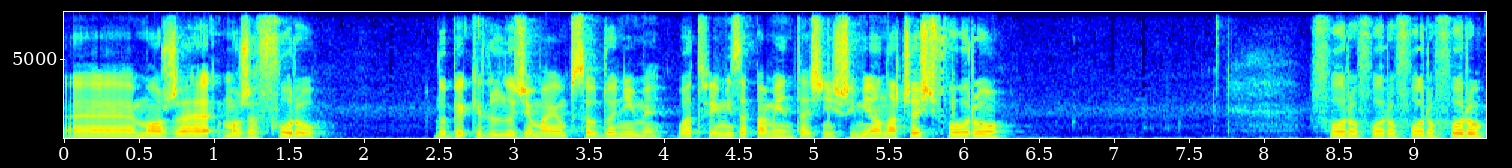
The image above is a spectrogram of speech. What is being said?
E, może, może Furu. Lubię, kiedy ludzie mają pseudonimy. Łatwiej mi zapamiętać niż imiona. Cześć Furu. Furu, Furu, Furu, Furu.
